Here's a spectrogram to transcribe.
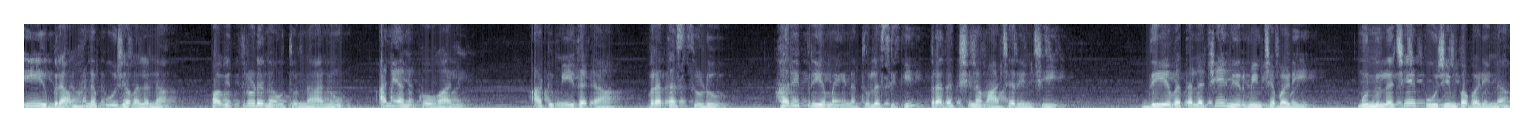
ఈ బ్రాహ్మణ పూజ వలన పవిత్రుడనవుతున్నాను అని అనుకోవాలి. అటు మీదట వ్రతస్థుడు హరిప్రియమైన తులసికి ప్రదక్షిణమాచరించి దేవతలచే నిర్మించబడి మునులచే పూజింపబడిన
